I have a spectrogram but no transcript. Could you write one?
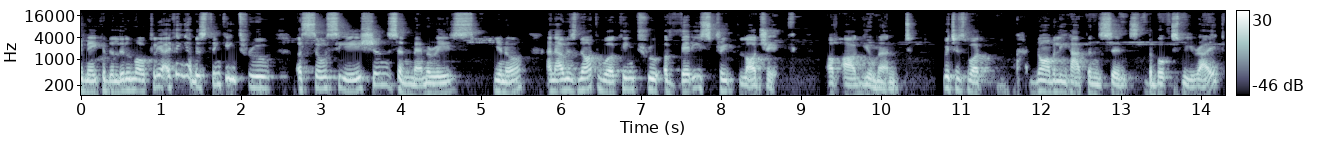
to make it a little more clear, I think I was thinking through associations and memories, you know, and I was not working through a very strict logic of argument, which is what normally happens since the books we write.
